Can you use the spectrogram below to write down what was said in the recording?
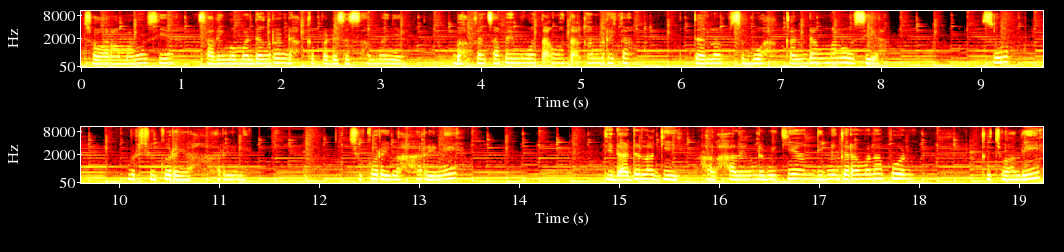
seorang manusia saling memandang rendah kepada sesamanya, bahkan sampai mengotak-ngotakkan mereka dalam sebuah kandang manusia. So, bersyukur ya hari ini. Syukurilah hari ini. Tidak ada lagi hal-hal yang demikian di negara mana pun kecuali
